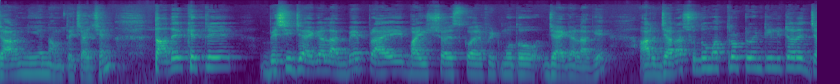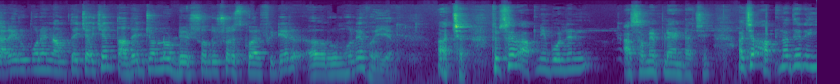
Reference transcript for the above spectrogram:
জার নিয়ে নামতে চাইছেন, তাদের ক্ষেত্রে বেশি জায়গা লাগবে, প্রায় বাইশশো স্কোয়ার ফিট মতো জায়গা লাগে। আর যারা শুধুমাত্র টোয়েন্টি লিটারের জারের উপরে নামতে চাইছেন, তাদের জন্য দেড়শো দুশো স্কোয়ার ফিটের রুম হলে হয়ে যাবে। আচ্ছা তো স্যার আপনি বললেন আসামে প্ল্যান্ট আছে। আচ্ছা আপনাদের এই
